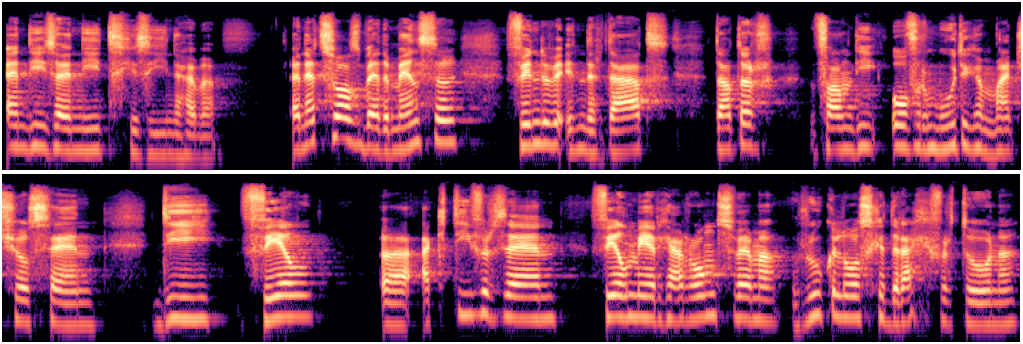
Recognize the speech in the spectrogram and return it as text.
en die zij niet gezien hebben. En net zoals bij de mensen vinden we inderdaad dat er van die overmoedige macho's zijn die veel uh, actiever zijn, veel meer gaan rondzwemmen, roekeloos gedrag vertonen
